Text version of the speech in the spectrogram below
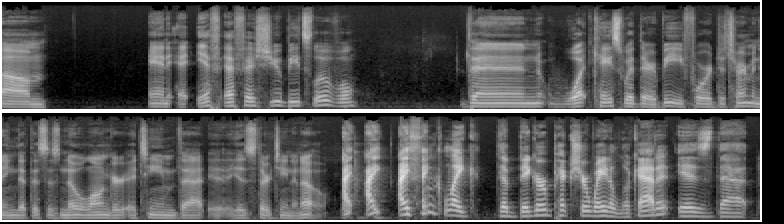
Um, and if FSU beats Louisville, then what case would there be for determining that this is no longer a team that is 13 and oh? 0? I, I, I think like the bigger picture way to look at it is that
